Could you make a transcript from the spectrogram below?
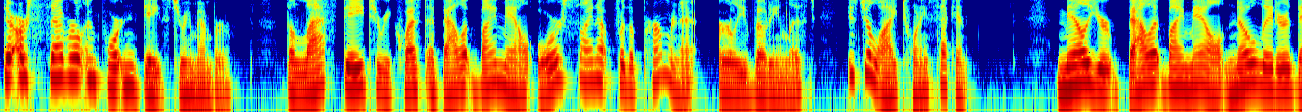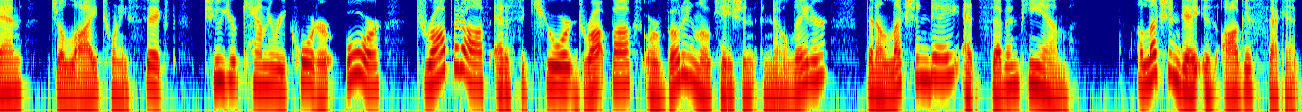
There are several important dates to remember. The last day to request a ballot by mail or sign up for the permanent early voting list is July 22nd. Mail your ballot by mail no later than July 26th to your county recorder or drop it off at a secure drop box or voting location no later than Election Day at 7 p.m. Election Day is August 2nd.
